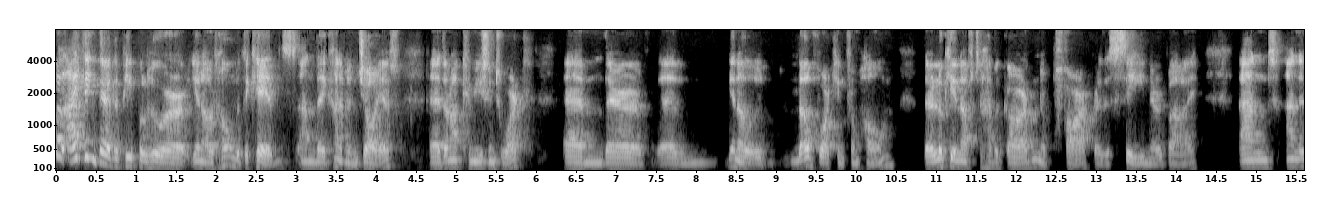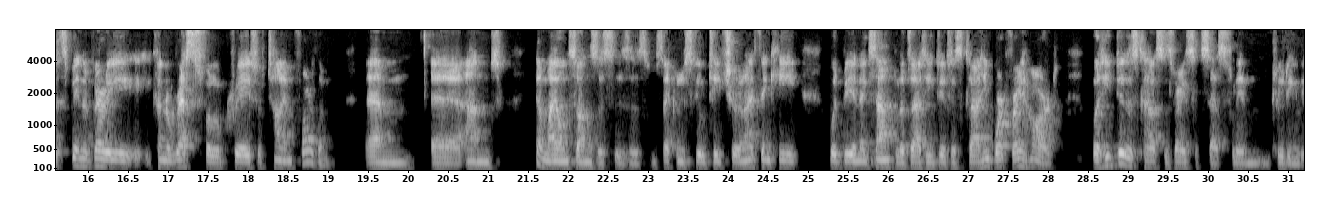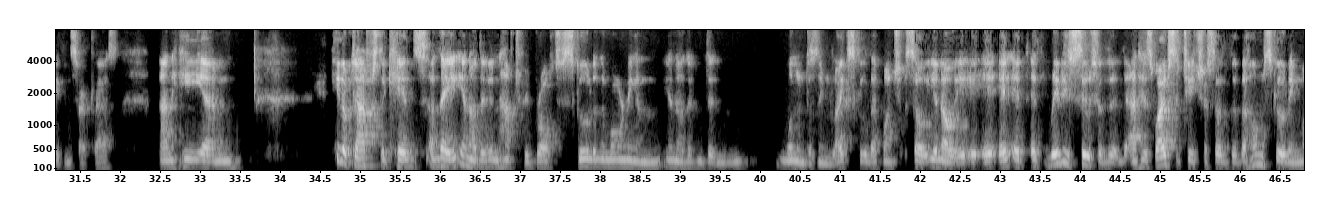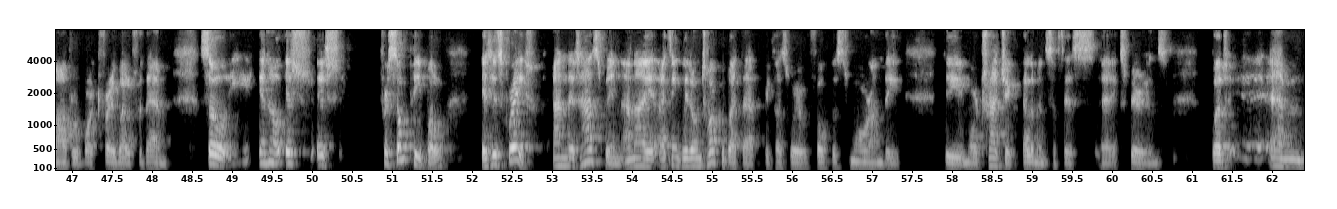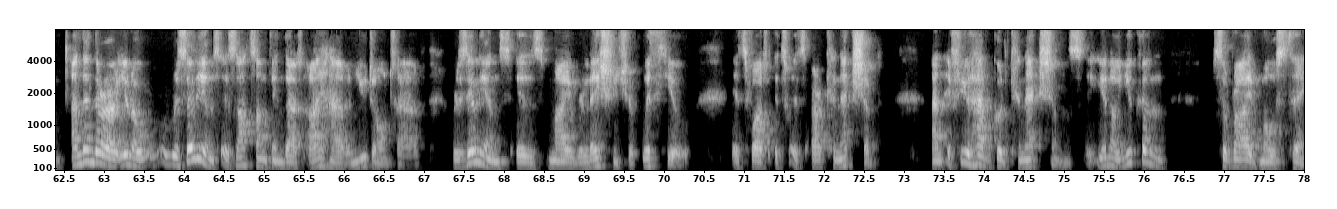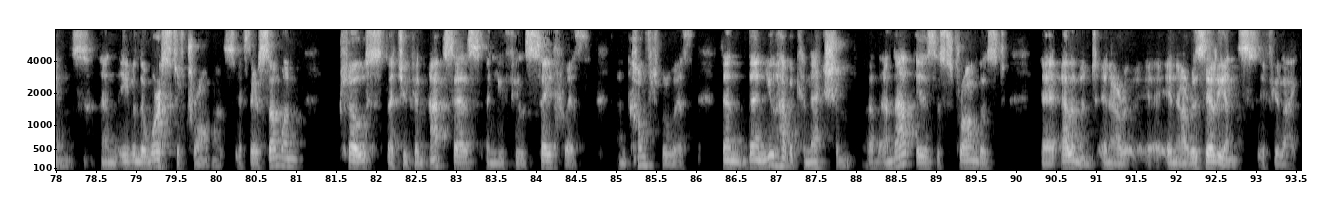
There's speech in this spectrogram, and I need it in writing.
Well, I think they're the people who are, you know, at home with the kids and they kind of enjoy it. Uh, they're not commuting to work. Um, they're, um, you know, love working from home. They're lucky enough to have a garden, a park, or the sea nearby, and and it's been a very kind of restful, creative time for them. Um, uh, and you know, my own son's is, is a secondary school teacher, and I think he would be an example of that. He did his class, he worked very hard, but he did his classes very successfully, including Leaving Cert class. And he, um, he looked after the kids, and they, you know, they didn't have to be brought to school in the morning, and you know, they didn't, one of them doesn't even like school that much. So you know, it it, it, it really suited. And his wife's a teacher, so the, the homeschooling model worked very well for them. So you know, if if for some people, it is great and it has been. And I, I think we don't talk about that because we're focused more on the the more tragic elements of this uh, experience. But um, and then there are, you know, resilience is not something that I have and you don't have. Resilience is my relationship with you. It's what it's it's our connection. And if you have good connections, you know, you can survive most things and even the worst of traumas. If there's someone close that you can access and you feel safe with and comfortable with, then then you have a connection, and that is the strongest uh, element in our uh, in our resilience, if you like.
